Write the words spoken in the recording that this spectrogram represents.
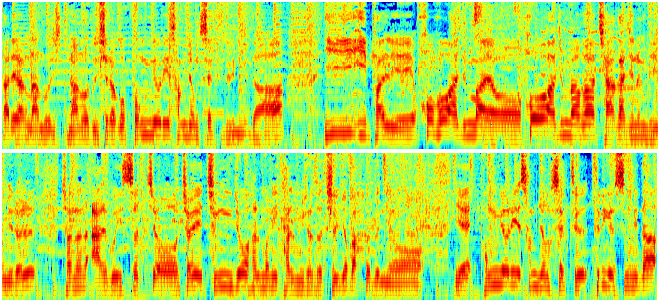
딸이랑 나눠, 나눠 드시라고 복요리 3종 세트 드립니다. 2228님, 호호 아줌마요. 호호 아줌마가 작아지는 비밀을 저는 알고 있었죠. 저의 증조 할머니 닮으셔서 즐겨봤거든요. 예, 복요리 3종 세트 드리겠습니다.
